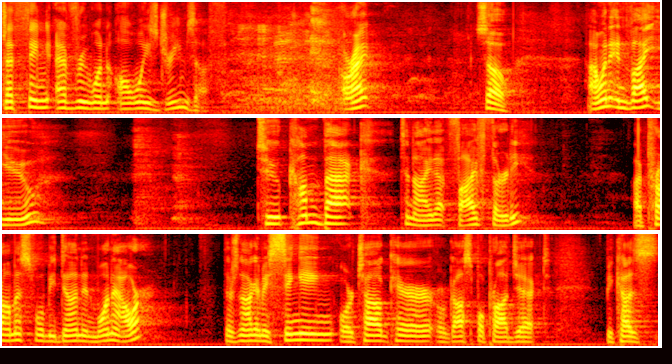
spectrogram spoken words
the thing everyone always dreams of. All right? So, I want to invite you to come back tonight at 5:30. I promise we'll be done in 1 hour. There's not going to be singing or childcare or gospel project because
